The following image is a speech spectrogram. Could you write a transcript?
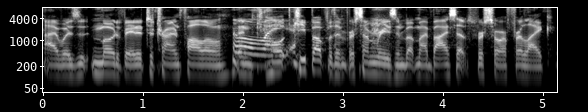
I was motivated to try and follow and oh keep up with him for some reason, but my biceps were sore for like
